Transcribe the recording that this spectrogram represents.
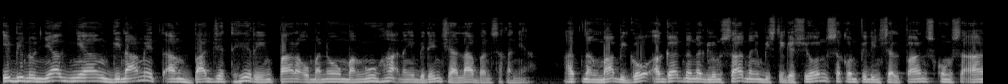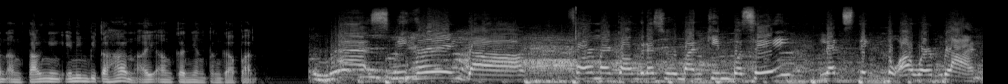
Ibinunyag niyang ginamit ang budget hearing para umano manguha ng ebidensya laban sa kanya. At nang mabigo, agad na naglunsad ng investigasyon sa confidential funds kung saan ang tanging inimbitahan ay ang kanyang tanggapan. As we heard the former Congresswoman Kimbo say, let's stick to our plan.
